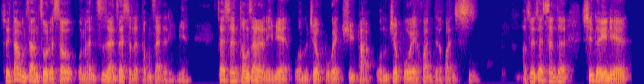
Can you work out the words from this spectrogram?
所以当我们这样做的时候，我们很自然在神的同在的里面。在神同在的里面，我们就不会惧怕，我们就不会患得患失，啊！所以在神的新的一年，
